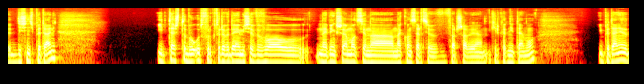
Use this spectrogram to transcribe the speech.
10 pytań. I też to był utwór, który wydaje mi się wywołał największe emocje na, na koncercie w Warszawie kilka dni temu. I pytanie,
